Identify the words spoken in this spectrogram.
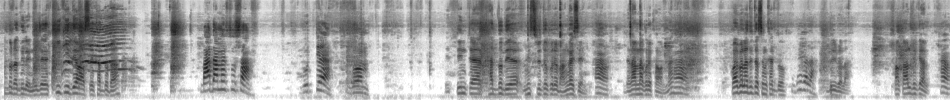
খাদ্যটা দিলেন এই জায়গায় কি কি দেওয়া আছে খাদ্যটা? বাদামের চুষা। ভুট্টা গম। এই তিনটা খাদ্য দিয়ে মিশ্রিত করে ভাঙ্গাইছেন? হ্যাঁ। রান্না করে খাওয়ান না? হ্যাঁ। কয় বেলা দিতেছেন খাদ্য? দুই বেলা। দুই বেলা। সকাল বিকাল? হ্যাঁ।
